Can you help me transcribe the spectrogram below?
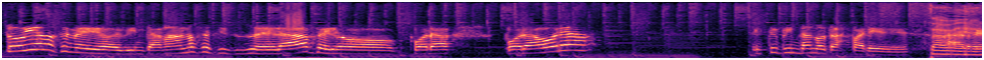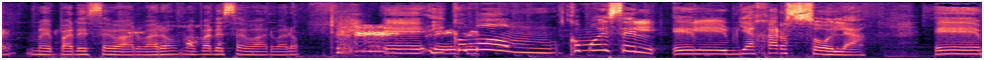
Todavía no se me dio de pintar, no, no sé si sucederá, pero por, por ahora estoy pintando otras paredes. Está bien, me parece bárbaro, me parece bárbaro. Eh, ¿Y cómo, cómo es el, el viajar sola? Eh,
